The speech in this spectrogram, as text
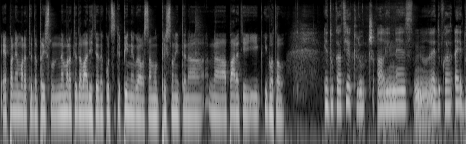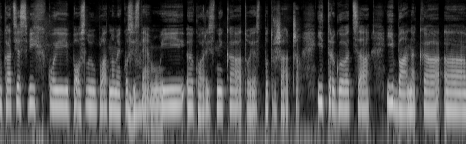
E pa ne morate da prisla, ne morate da vadite da kucate pin, nego evo samo prislonite na, na aparat i, i gotovo. Edukacija je ključ, ali ne eduka, edukacija svih koji posluju u platnom ekosistemu mm -hmm. i e, korisnika, to jest potrošača, i trgovaca, i banaka a,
